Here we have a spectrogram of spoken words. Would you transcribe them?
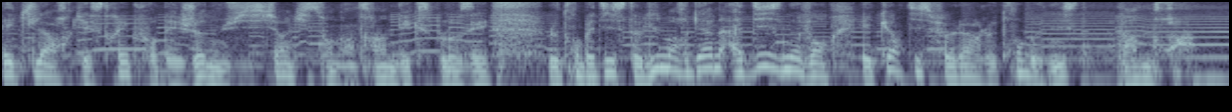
et qu'il a orchestré pour des jeunes musiciens qui sont en train d'exploser. Le trompettiste Lee Morgan a 19 ans et Curtis Fuller, le tromboniste, 23.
